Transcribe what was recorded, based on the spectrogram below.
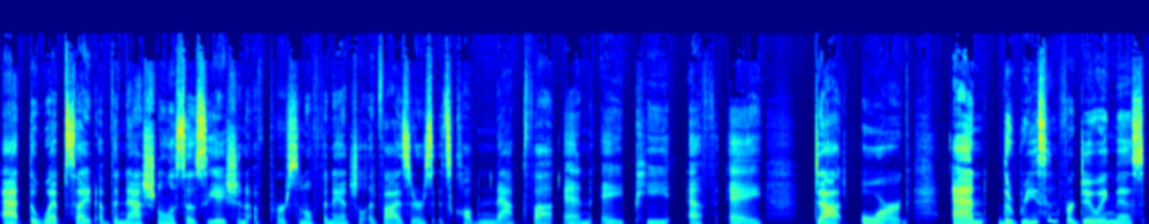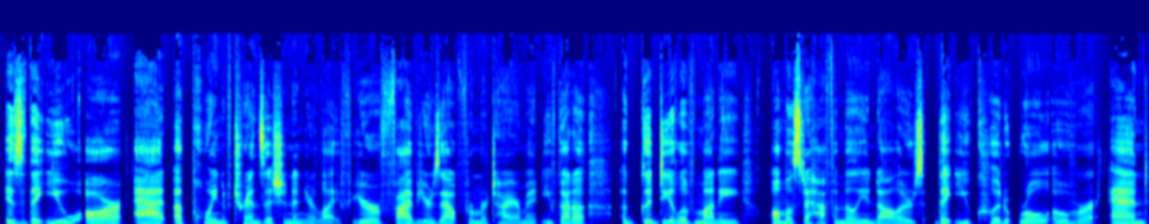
at the website of the National Association of Personal Financial Advisors. It's called NAPFA, N A P F A org. And the reason for doing this is that you are at a point of transition in your life. You're five years out from retirement. You've got a, a good deal of money, almost a half a million dollars, that you could roll over, and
